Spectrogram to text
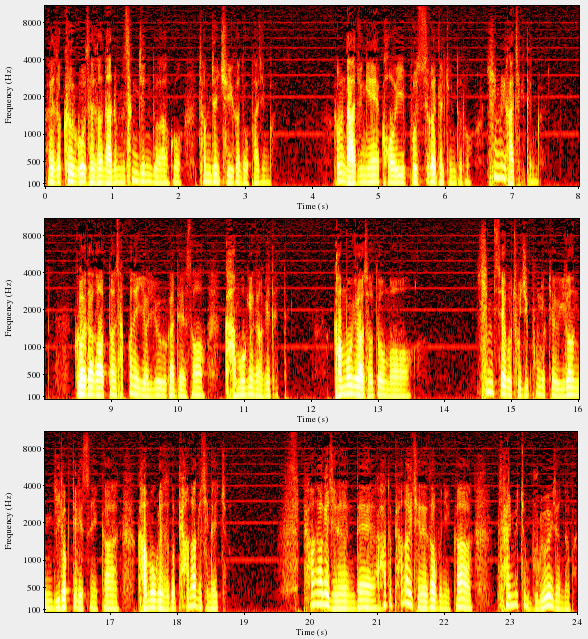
그래서 그곳에서 나름 승진도 하고 점점 지위가 높아진 거예요. 그러면 나중에 거의 보스가 될 정도로 힘을 가지게 된 거예요. 그러다가 어떤 사건에 연루가 돼서 감옥에 가게 됐대. 감옥에 가서도 뭐 힘세고 조직폭력자 이런 이력들이 있으니까 감옥에서도 편하게 지냈죠. 편하게 지내는데 하도 편하게 지내다 보니까 삶이 좀 무료해졌나 봐요.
